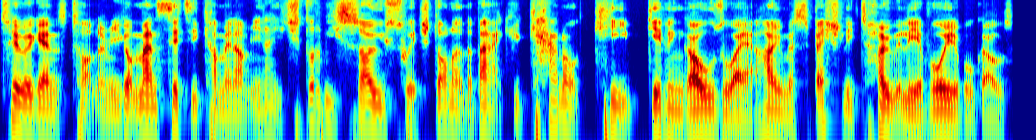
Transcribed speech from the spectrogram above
two against Tottenham. You've got Man City coming up. You know, you just got to be so switched on at the back. You cannot keep giving goals away at home, especially totally avoidable goals.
